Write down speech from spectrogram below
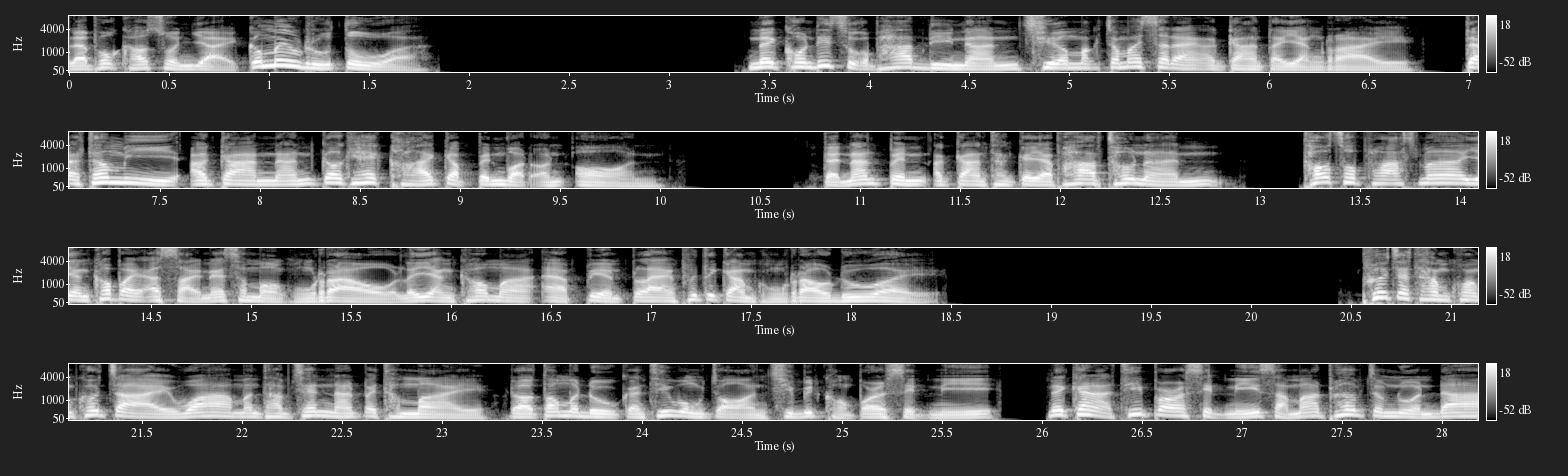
และพวกเขาส่วนใหญ่ก็ไม่รู้ตัว ในคนที่สุขภาพดีนั้นเชื้อมักจะไม่แสดงอาการแต่อย่างไร แต่ถ้ามีอาการนั้นก็แค่คล้ายกับเป็นหวัดอ่อนๆ แต่นั่นเป็นอาการทางกายภาพเท่านั้นทอโซพลาสมายังเข้าไปอาศัยในสมองของเรา และยังเข้ามาแอบเปลี่ยนแปลงพฤติกรรมของเราด้วย เพื่อจะทำความเข้าใจว่ามันทำเช่นนั้นไปทำไม เราต้องมาดูกันที่วงจรชีวิตของปรสิตนี้ ในขณะที่ปรสิตนี้สามารถเพิ่มจำนวนได้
